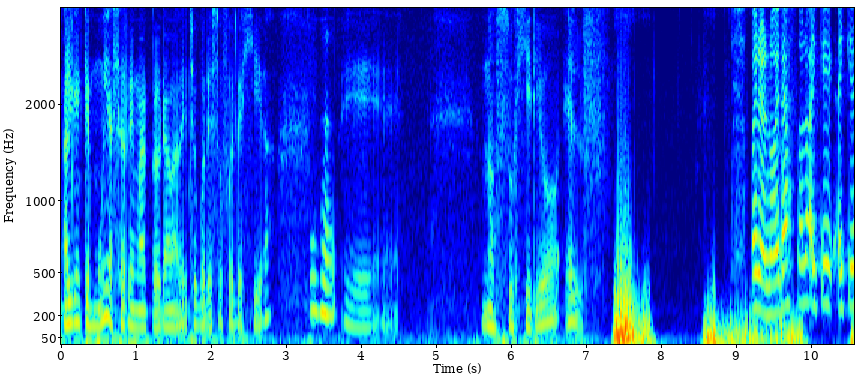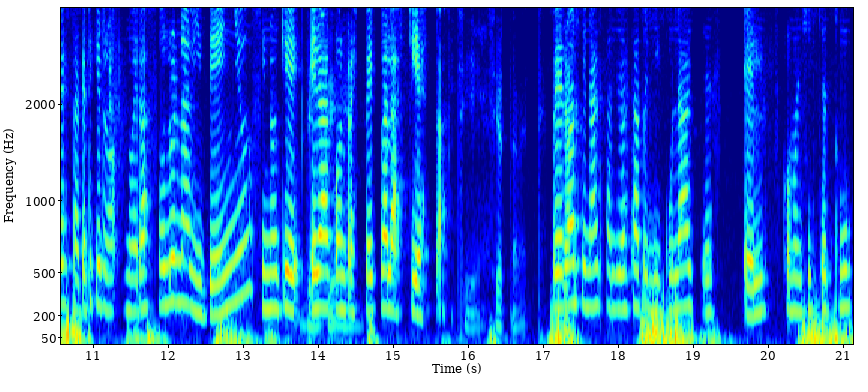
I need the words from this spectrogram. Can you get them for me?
alguien que es muy acérrima al programa, de hecho por eso fue elegida, eh, nos sugirió Elf. Bueno, no era solo, hay que, hay que destacar que no, no era solo navideño, sino que De era con respecto a las fiestas. Sí, ciertamente. Pero al final salió esta película que es Elf, como dijiste tú,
